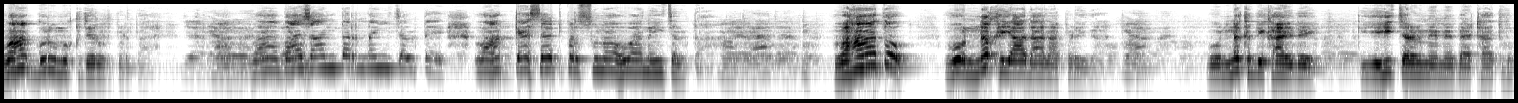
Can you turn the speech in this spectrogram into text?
वहाँ गुरुमुख ज़रूर पड़ता है। वहाँ भाषांतर नहीं चलते। वहाँ कैसेट पर सुना हुआ नहीं चलता। वहाँ तो वो नख याद आना पड़ेगा। वो नख दिखाई दे कि यही चरण में मैं बैठा था,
